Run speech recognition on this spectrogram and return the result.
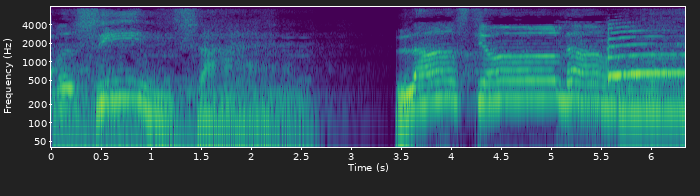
Ever since I lost your love.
